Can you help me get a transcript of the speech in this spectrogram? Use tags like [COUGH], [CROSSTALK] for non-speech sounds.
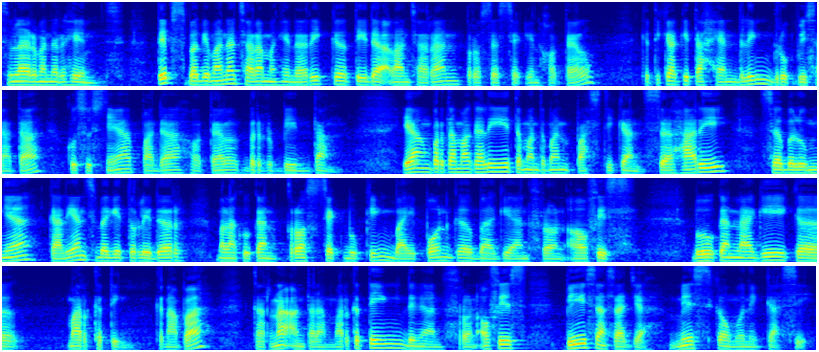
Bismillahirrahmanirrahim. Tips bagaimana cara menghindari ketidaklancaran proses check-in hotel ketika kita handling grup wisata, khususnya pada hotel berbintang. Yang pertama kali, teman-teman pastikan sehari sebelumnya kalian sebagai tour leader melakukan cross-check booking by phone ke bagian front office. Bukan lagi ke marketing. Kenapa? Karena antara marketing dengan front office bisa saja miskomunikasi.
